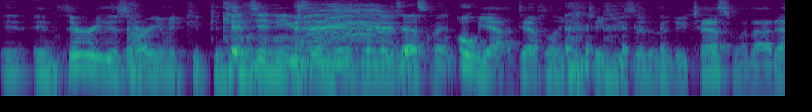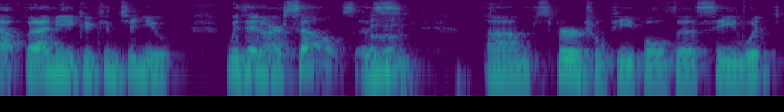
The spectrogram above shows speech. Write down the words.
in, theory, this argument could continue. continues into the New Testament. Oh yeah, definitely continues into the New Testament without doubt. But I mean, it could continue within ourselves as Mm-hmm. um, spiritual people to see which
